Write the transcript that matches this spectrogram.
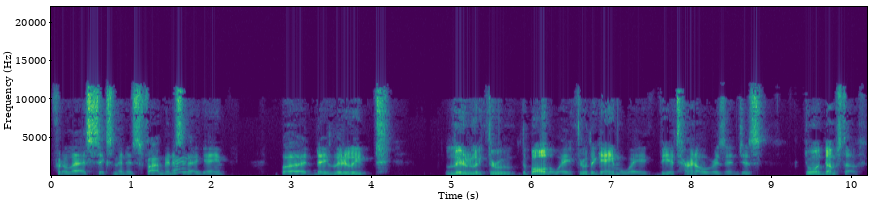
for the last six minutes, five minutes right. of that game. But they literally literally threw the ball away, threw the game away via turnovers and just doing dumb stuff.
